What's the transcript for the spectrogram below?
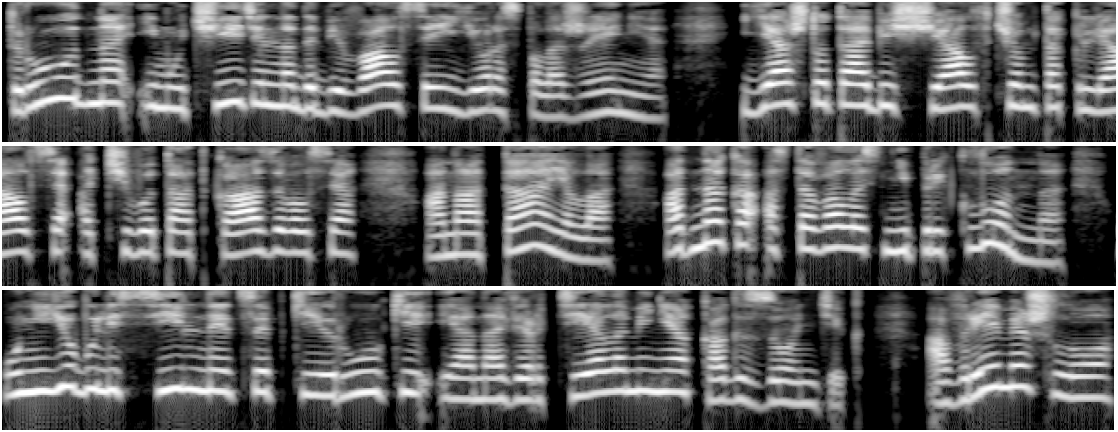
трудно и мучительно добивался ее расположения. Я что-то обещал, в чем-то клялся, от чего-то отказывался. Она таяла, однако оставалась непреклонна. У нее были сильные цепкие руки, и она вертела меня, как зонтик. А время шло.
